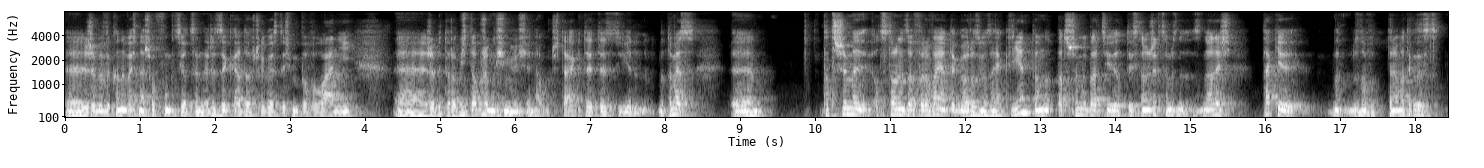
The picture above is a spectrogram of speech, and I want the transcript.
e, żeby wykonywać naszą funkcję oceny ryzyka, do czego jesteśmy powołani, e, żeby to robić dobrze, musimy się nauczyć, tak? I to, to jest jeden. Natomiast e, patrzymy od strony zaoferowania tego rozwiązania klientom, no patrzymy bardziej od tej strony, że chcemy zna- znaleźć takie, no znowu, telematyka to jest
